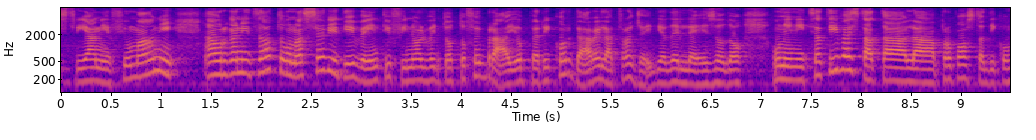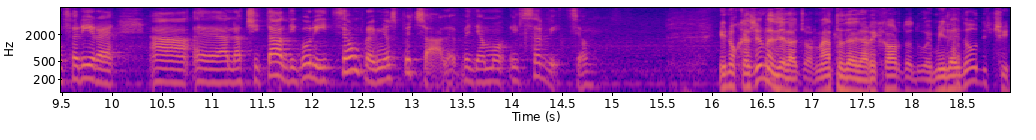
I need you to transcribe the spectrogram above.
Istriani e Fiumani ha organizzato una serie di eventi fino al 28 febbraio per ricordare la tragedia dell'Esodo. Un'iniziativa è stata la proposta di conferire a, eh, alla città di Gorizia un premio speciale. Vediamo il servizio. In occasione della giornata del ricordo 2012,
